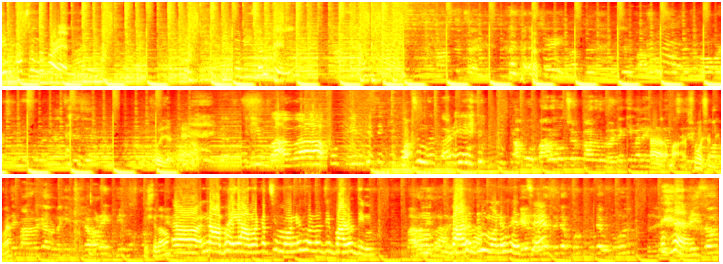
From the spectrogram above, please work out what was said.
ক্রিম পছন্দ করেন? তো রিজন ফেল হয়ে যাবে বাবা আপু ক্রিম খেতে কি পছন্দ করে? আপু 12 বছর পার হলো এটা কি মানে হ্যাঁ, মা- হচ্ছে যে সমস্যা নেই, পার গেল নাকি এটা অনেক দীর্ঘ কিছু নাও আহ, না ভাইয়া আমার কাছে মনে হলো যে বারো দিন। 12 দিন। বারো দিন মনে হয়েছে। ফুল। রিজন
